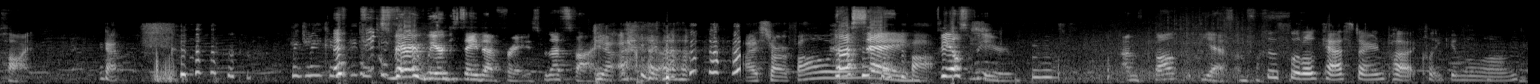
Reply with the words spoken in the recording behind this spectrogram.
Pot. Okay. It's very weird to say that phrase, but that's fine. Yeah. I start following. Just saying, Pop. feels weird. I'm fol- Yes, I'm. fol- This little cast iron pot clinking along.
